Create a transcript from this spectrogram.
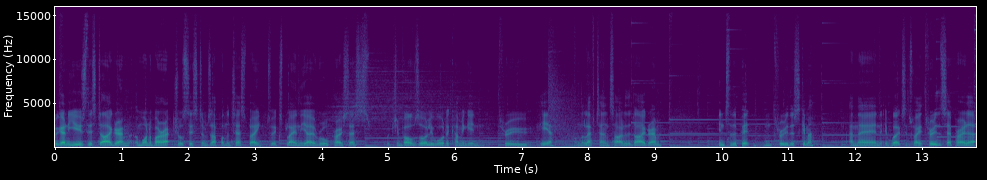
We're going to use this diagram and one of our actual systems up on the test bay to explain the overall process, which involves oily water coming in through here on the left-hand side of the diagram, into the pit and through the skimmer, and then it works its way through the separator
